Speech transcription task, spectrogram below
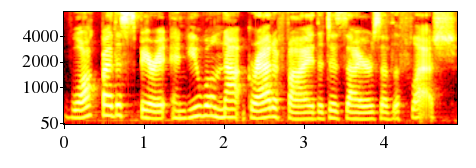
Walk by the Spirit and you will not gratify the desires of the flesh.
